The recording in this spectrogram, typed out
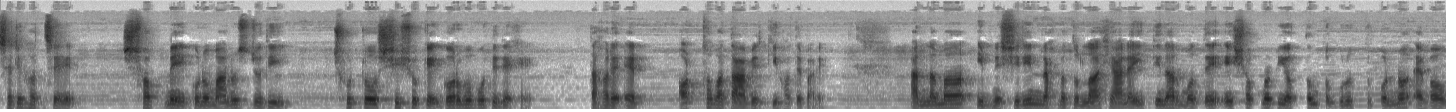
সেটি হচ্ছে, স্বপ্নে কোনো মানুষ যদি ছোট শিশুকে গর্ভবতী দেখে তাহলে এর অর্থ বা তাবির কি হতে পারে? আল্লামা ইবনে শিরিন রহমতুল্লাহ আলাই তিনার মতে এই স্বপ্নটি অত্যন্ত গুরুত্বপূর্ণ এবং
